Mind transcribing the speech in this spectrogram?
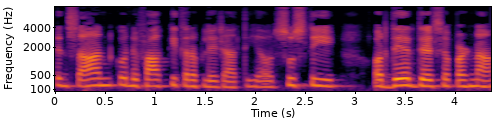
انسان کو نفاق کی طرف لے جاتی ہے اور سستی اور دیر دیر سے پڑھنا۔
